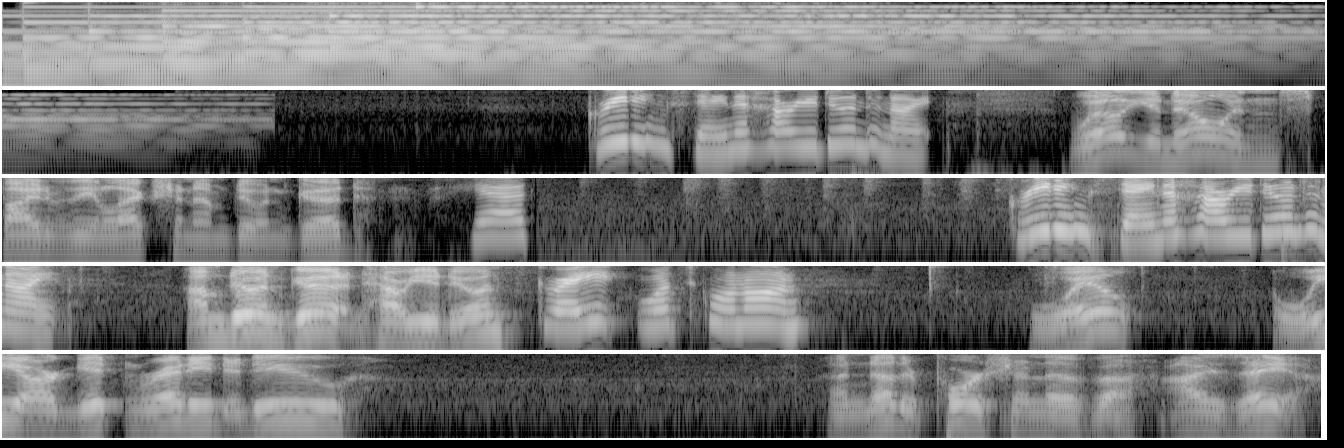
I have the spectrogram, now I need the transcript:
Greetings, Dana. How are you doing tonight? Well, you know, in spite of the election, I'm doing good. Yeah. Greetings, Dana. How are you doing tonight? I'm doing good. How are you doing? Great. What's going on? Well, we are getting ready to do another portion of uh, Isaiah.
